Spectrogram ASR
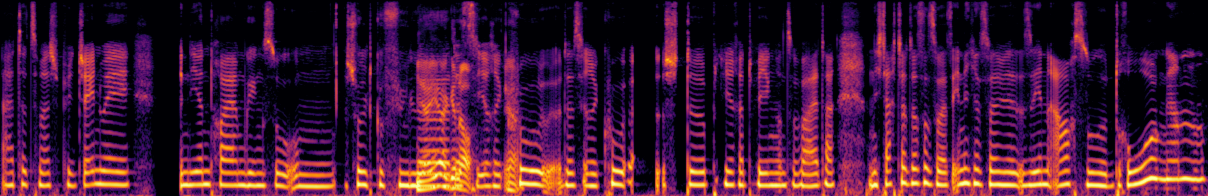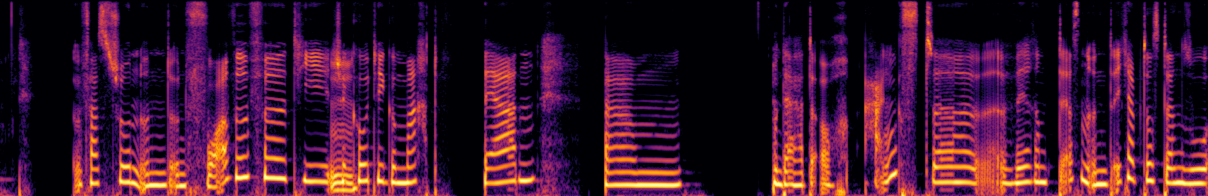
hatte zum Beispiel Janeway in ihren Träumen ging es so um Schuldgefühle, Ja, ja, genau. dass ihre Ja. Crew, dass ihre Crew stirbt ihretwegen und so weiter. Und ich dachte, das ist so was ähnliches, weil wir sehen auch so Drohungen fast schon und, und Vorwürfe, die Mhm. Chakoti gemacht werden. Ähm, und er hatte auch Angst äh, währenddessen. Und ich habe das dann so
